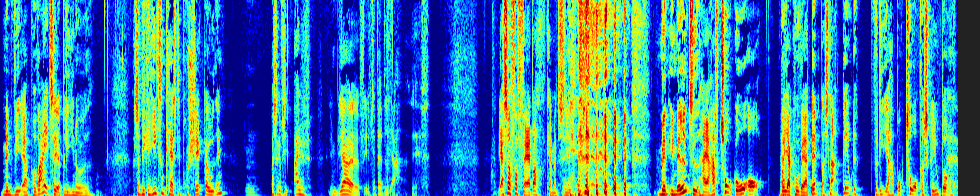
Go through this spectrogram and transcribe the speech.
men vi er på vej til at blive noget. Så vi kan hele tiden kaste projekter ud, ikke? Mm. Og så kan vi sige, ej, jeg, jeg, hvad ved jeg? Jeg er så forfatter, kan man sige. men i mellemtiden har jeg haft to gode år, hvor Ja. jeg kunne være den, der snart blev det, fordi jeg har brugt to år på at skrive bogen. Ja, ja.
